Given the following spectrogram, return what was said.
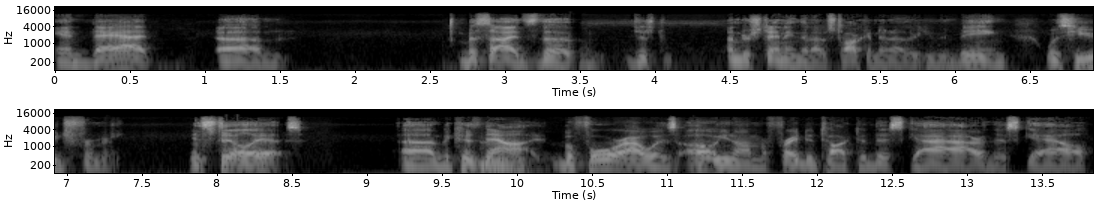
And that, um, besides the just understanding that I was talking to another human being, was huge for me and still is. Uh, because now, mm. before I was, oh, you know, I'm afraid to talk to this guy or this gal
